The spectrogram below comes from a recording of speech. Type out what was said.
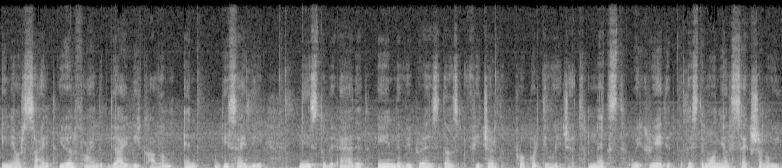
in your site. You will find the ID column and this ID needs to be added in the WP Residence featured property widget. Next, we created a testimonial section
